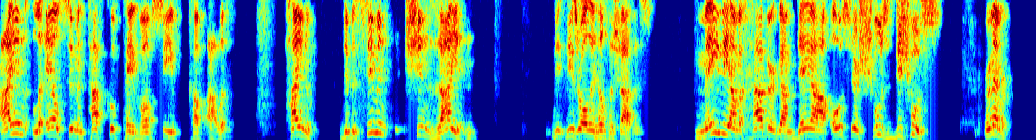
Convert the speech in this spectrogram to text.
Ayin le'el simen tafkuf pevav sif chaf aleph. Hainu de besimen shin zayin. These are all in Hilchah Shabbos. Maybe I'm a chaber gam dea oser shvus dishvus. Remember,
